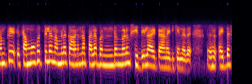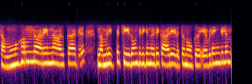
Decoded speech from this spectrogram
നമുക്ക് സമൂഹത്തിൽ നമ്മൾ കാണുന്ന പല ബന്ധങ്ങളും ശിഥിലായിട്ടാണ് ഇരിക്കുന്നത്. ഇപ്പൊ സമൂഹം എന്ന് പറയുന്ന ആൾക്കാർ നമ്മളിപ്പോ ചെയ്തുകൊണ്ടിരിക്കുന്ന ഒരു കാര്യം എടുത്തു നോക്ക്. എവിടെയെങ്കിലും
